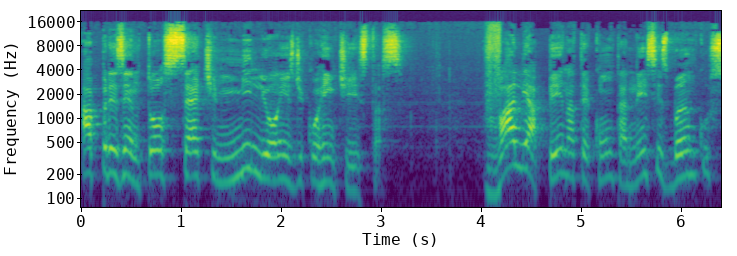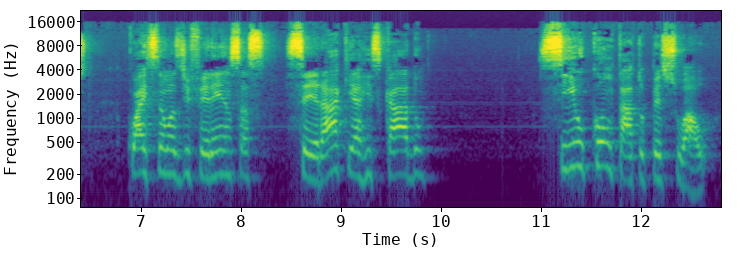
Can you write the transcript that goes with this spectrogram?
apresentou 7 milhões de correntistas. Vale a pena ter conta nesses bancos? Quais são as diferenças? Será que é arriscado? Se o contato pessoal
